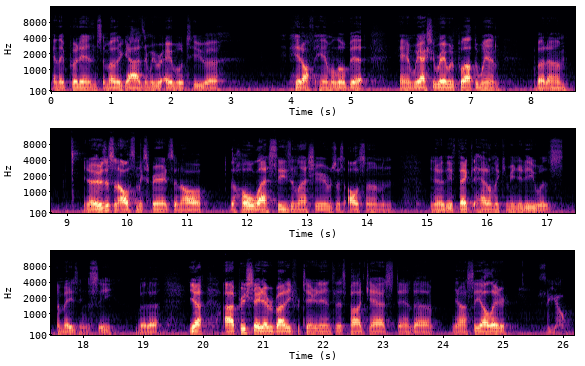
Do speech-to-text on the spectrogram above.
and they put in some other guys, and we were able to uh, hit off of him a little bit, and we actually were able to pull out the win. But um, you know, it was just an awesome experience, and all the whole last season last year was just awesome, and you know, the effect it had on the community was amazing to see. But uh, yeah, I appreciate everybody for tuning in to this podcast, and uh, you know, I'll see y'all later. See y'all.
